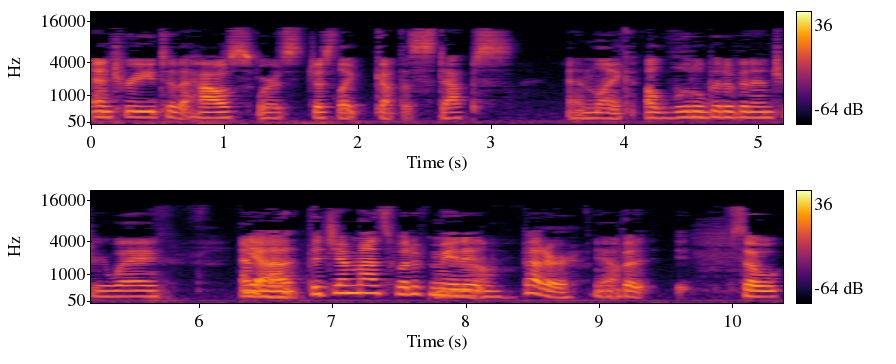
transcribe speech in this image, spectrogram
entry to the house where it's just like got the steps and like a little bit of an entryway. And yeah, then- the gym mats would have made Yeah. it better. Yeah. But so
